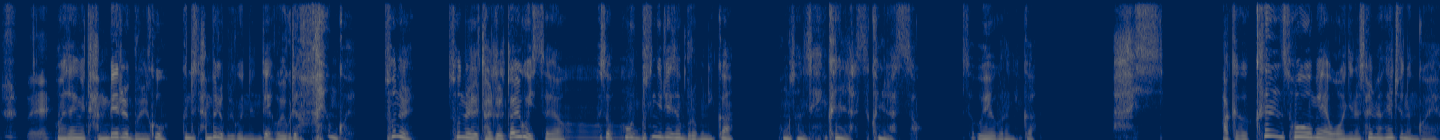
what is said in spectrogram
네. 원장님이 담배를 물고 근데 담배를 물고 있는데 얼굴이 하얀 거예요. 손을 손을 덜덜 떨고 있어요. 어... 그래서 어, 무슨 일이세요 물어보니까 홍 선생 큰일 났어 큰일 났어. 그래서 왜 그러니까 아씨 아까 그 큰 소음의 원인을 설명해 주는 거예요.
